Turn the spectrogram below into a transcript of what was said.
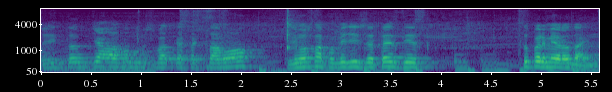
Czyli to działa w obu przypadkach tak samo. Czyli można powiedzieć, że test jest super miarodajny.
